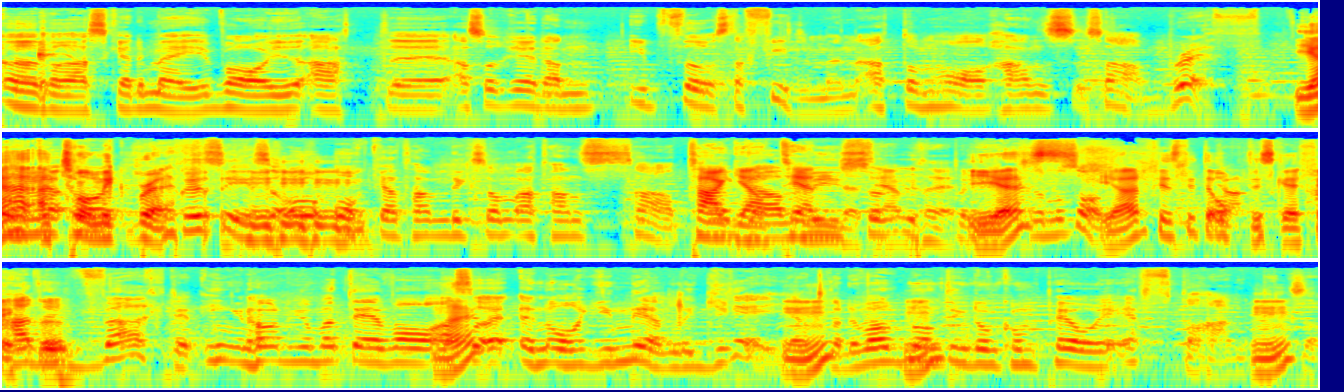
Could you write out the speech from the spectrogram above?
överraskade mig var ju att eh, alltså redan i första filmen att de har hans så här breath. Ja, Och- atomic och, breath. Precis, och, och att han liksom, att hans så här, Taggar taggar lyser ja, upp. Liksom, och Yes, sånt. ja det finns lite optiska Jag hade effekter. verkligen ingen aning om att det var Nej. alltså, en originell grej. Mm. Jag tror det var Mm. någonting de kom på i efterhand. Mm. Liksom.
